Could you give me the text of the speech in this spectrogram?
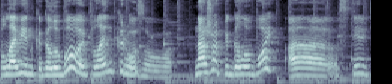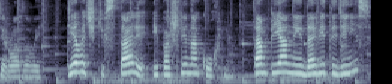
половинка голубого и половинка розового. На жопе голубой, а спереди розовый. Девочки встали и пошли на кухню. Там пьяные Давид и Денис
